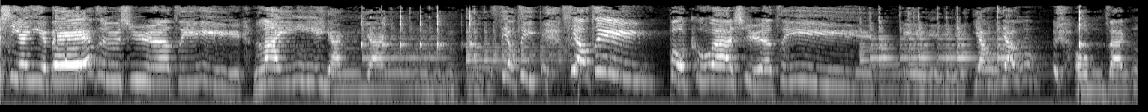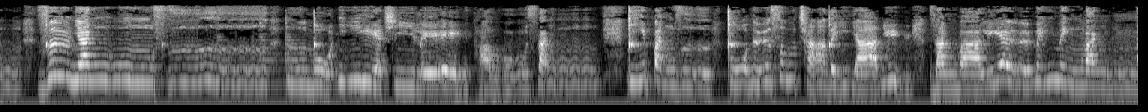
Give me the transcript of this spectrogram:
先一辈子学醉来洋洋，小贼小贼不可学醉，悠悠。红尘如娘死，莫念起来投生。你本是孤男苏恰的哑女，人话了没名分。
